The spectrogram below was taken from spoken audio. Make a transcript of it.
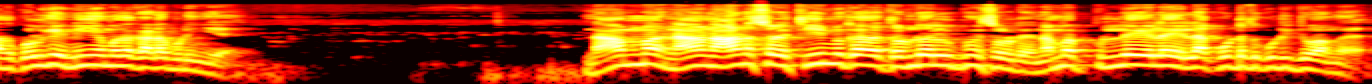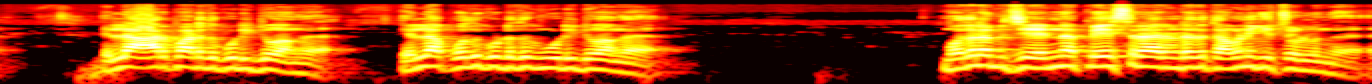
அந்த கொள்கையை நீங்கள் முதல் கடைப்பிடிங்க. நாம் நான் நானும் சொல்ல திமுக தொண்டர்களுக்கும் சொல்கிறேன் நம்ம பிள்ளைகளை எல்லா கூட்டத்துக்கு கூட்டிகிட்டு வாங்க. எல்லா ஆர்ப்பாட்டத்துக்கு கூட்டிகிட்டு வாங்க. எல்லா பொதுக்கூட்டத்துக்கும் கூட்டிகிட்டு வாங்க. முதலமைச்சர் என்ன பேசுகிறாருன்றதை கவனிக்க சொல்லுங்கள்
